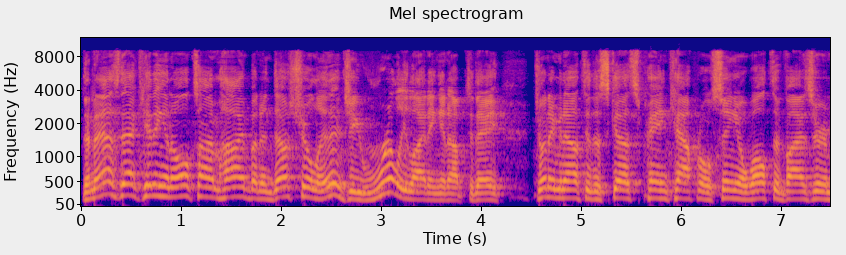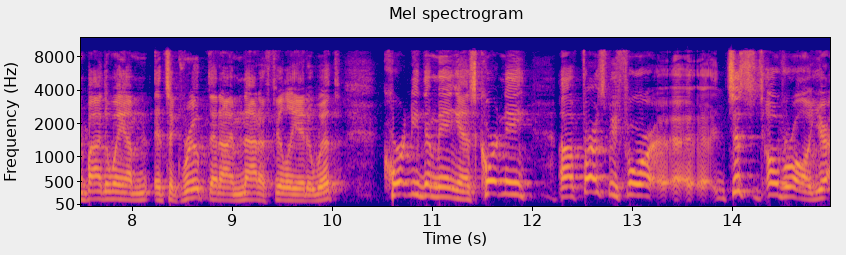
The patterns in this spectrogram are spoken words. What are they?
The NASDAQ hitting an all time high, but industrial energy really lighting it up today. Joining me now to discuss Payne Capital Senior Wealth Advisor, and by the way, I'm, it's a group that I'm not affiliated with, Courtney Dominguez. Courtney, uh, first, before, uh, uh just overall, your,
